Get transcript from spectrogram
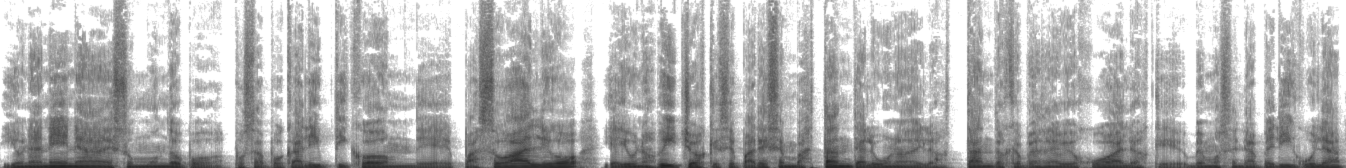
y una nena. Es un mundo posapocalíptico donde pasó algo y hay unos bichos que se parecen bastante a algunos de los tantos que aparecen en el videojuego a los que vemos en la película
